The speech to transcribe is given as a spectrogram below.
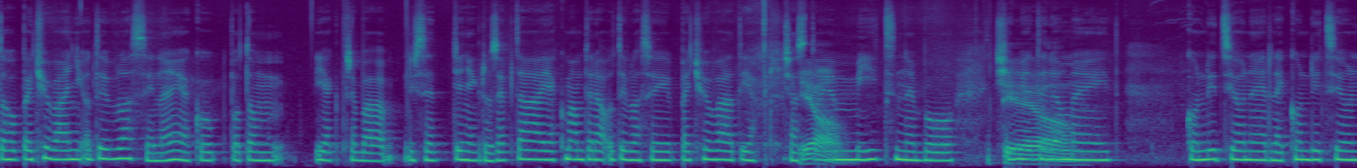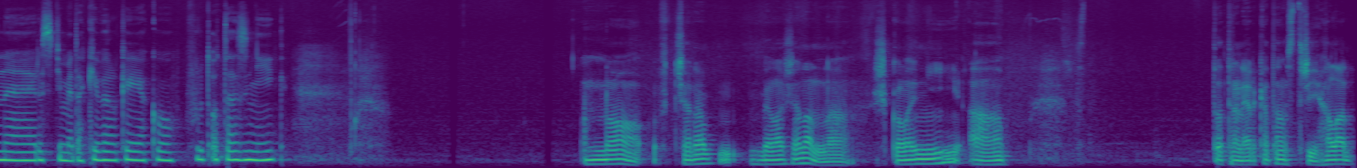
toho pečování o ty vlasy, ne? Jako potom, jak třeba, když se tě někdo zeptá, jak mám teda o ty vlasy pečovat, jak často jo. je mít, nebo čím Ty je teda mít, kondicionér, nekondicionér, s tím je taky velký jako furt otazník. No, včera byla žena na školení a ta trenérka tam stříhala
